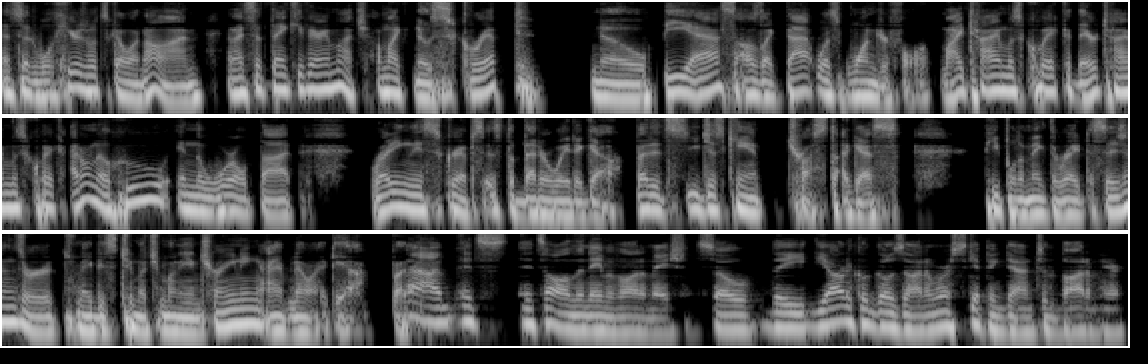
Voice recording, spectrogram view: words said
and said, "Well, here's what's going on." And I said, "Thank you very much." I'm like, no script. No BS. I was like, that was wonderful. My time was quick. Their time was quick. I don't know who in the world thought writing these scripts is the better way to go, but it's, you just can't trust, I guess, people to make the right decisions, or maybe it's too much money in training. I have no idea. But uh, it's it's all in the name of automation. So the the article goes on, and we're skipping down to the bottom here.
